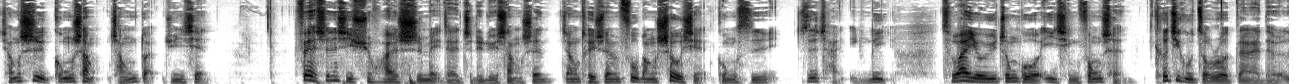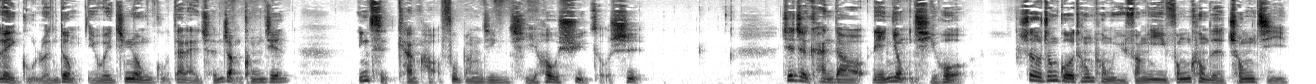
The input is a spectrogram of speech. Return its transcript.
强势攻上长短均线。Fed 升息循环使美债殖利率上升，将推升富邦寿险公司资产盈利。此外，由于中国疫情封城，科技股走弱带来的类股轮动，也为金融股带来成长空间。因此，看好富邦金其后续走势。接着看到联永期货，受中国通膨与防疫风控的冲击，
